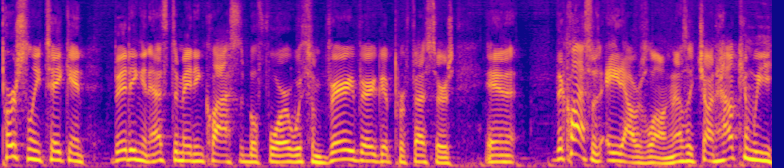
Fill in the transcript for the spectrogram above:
personally taken bidding and estimating classes before with some very, very good professors, and the class was eight hours long. And I was like, John, how can we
